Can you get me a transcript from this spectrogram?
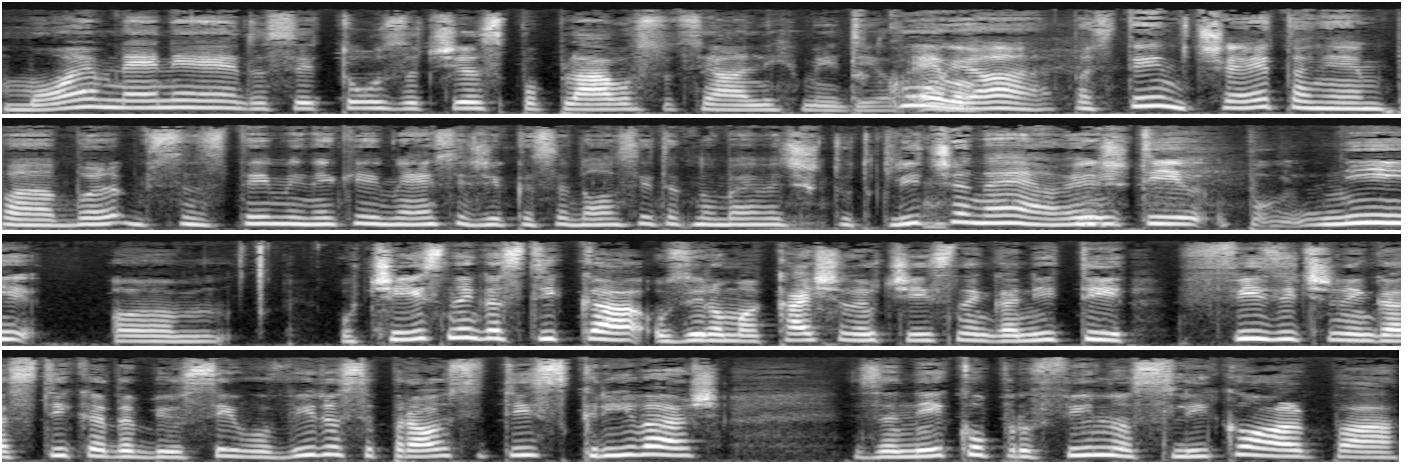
moje mnenje je, da se je to začelo s poplavo socialnih medijev. Tako, Evo, ja, pa s tem četanjem, pa bolj, mislim, s temi nekimi mesiči, ki se danes tako noben več tudi kliče, ne, a veš. niti, ni um, očesnega stika, oziroma kaj šele očesnega, niti fizičnega stika, da bi osebo videl, se pravi, si ti skrivaš za neko profilno sliko ali pa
